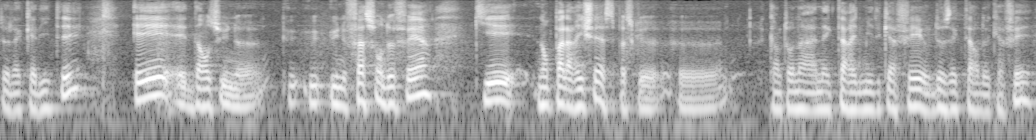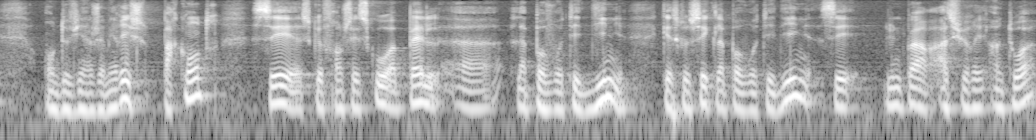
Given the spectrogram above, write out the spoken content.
de la qualité et dans une, une façon de faire qui est non pas la richesse, parce que euh, quand on a un hectare et demi de café ou deux hectares de café, on ne devient jamais riche. Par contre, c'est ce que Francesco appelle euh, la pauvreté digne. Qu'est-ce que c'est que la pauvreté digne? C'est d'une part assurer un toit,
